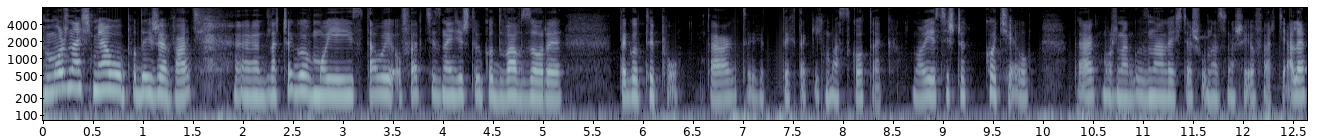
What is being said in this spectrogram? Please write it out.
można śmiało podejrzewać, e, dlaczego w mojej stałej ofercie znajdziesz tylko dwa wzory tego typu, tak? tych, tych takich maskotek. No jest jeszcze kocieł, tak? można go znaleźć też u nas w naszej ofercie, ale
